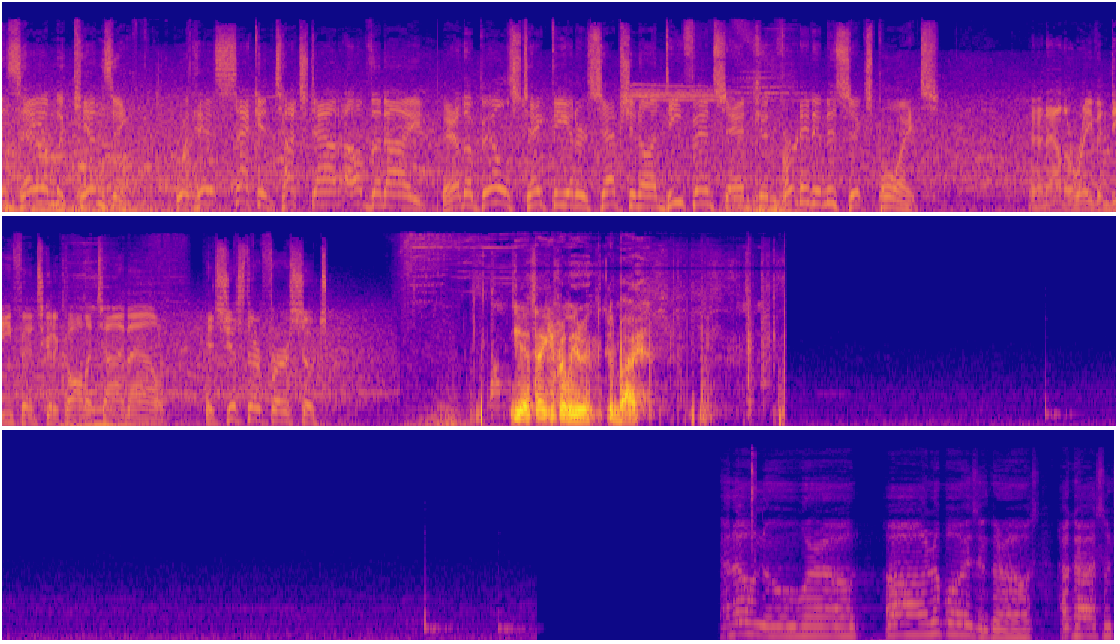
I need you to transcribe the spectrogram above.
Isaiah McKenzie with his second touchdown of the night. And the Bills take the interception on defense and convert it into six points. And now the Raven defense going to call a timeout. It's just their first, so... Yeah, thank you for leaving. Goodbye. The boys and girls. I got some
